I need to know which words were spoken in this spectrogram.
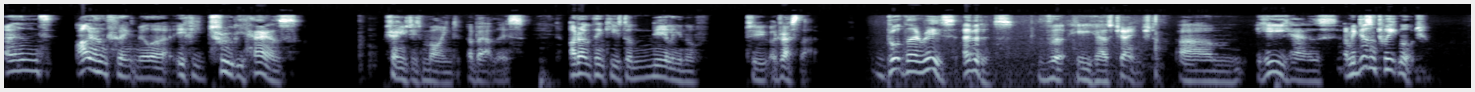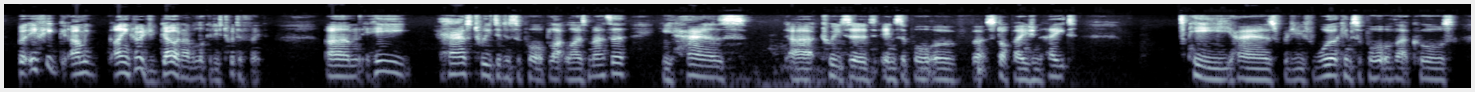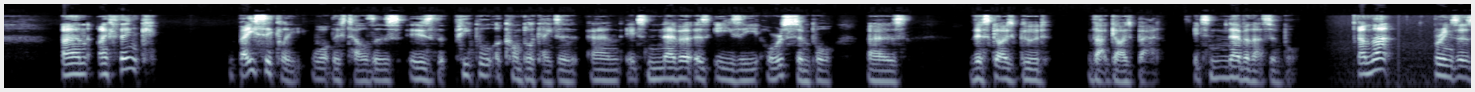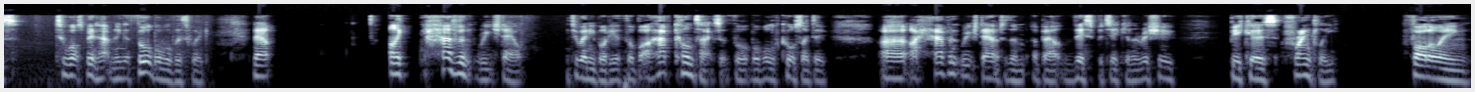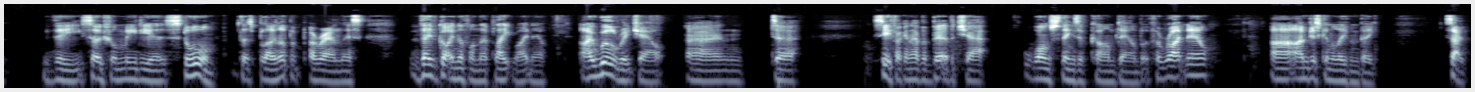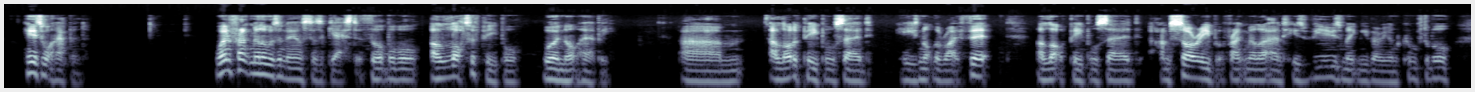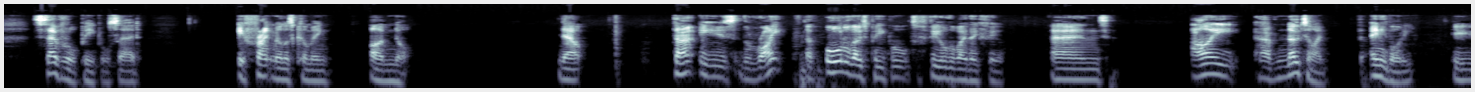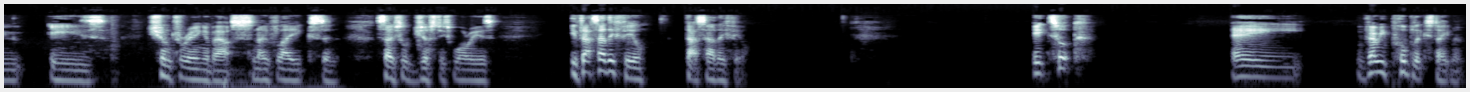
And I don't think Miller, if he truly has changed his mind about this, I don't think he's done nearly enough to address that. But there is evidence that he has changed. Um, he has, I mean, he doesn't tweet much, but if you, I mean, I encourage you go and have a look at his Twitter feed. Um, he has tweeted in support of Black Lives Matter. He has uh, tweeted in support of uh, Stop Asian Hate. He has produced work in support of that cause. And I think basically what this tells us is that people are complicated and it's never as easy or as simple as this guy's good, that guy's bad. It's never that simple. And that brings us to what's been happening at Thought Bubble this week. Now, I haven't reached out to anybody at Thought, but I have contacts at Thought Bubble. Of course, I do. Uh, I haven't reached out to them about this particular issue because, frankly, following the social media storm that's blown up around this, they've got enough on their plate right now. I will reach out and uh, see if I can have a bit of a chat once things have calmed down. But for right now, uh, I'm just going to leave them be. So here's what happened. When Frank Miller was announced as a guest at Thought Bubble, a lot of people were not happy. Um, a lot of people said he's not the right fit. A lot of people said, I'm sorry, but Frank Miller and his views make me very uncomfortable. Several people said, if Frank Miller's coming, I'm not. Now, that is the right of all of those people to feel the way they feel. And I have no time for anybody who is chuntering about snowflakes and social justice warriors. If that's how they feel, that's how they feel. It took a very public statement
